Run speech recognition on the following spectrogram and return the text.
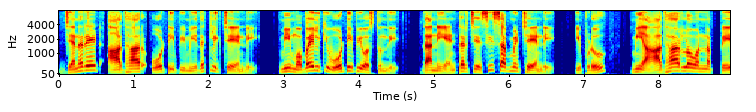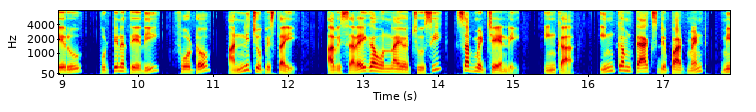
జనరేట్ ఆధార్ ఓటీపీ మీద క్లిక్ చేయండి. మీ మొబైల్కి ఓటీపీ వస్తుంది. దాన్ని ఎంటర్ చేసి సబ్మిట్ చేయండి. ఇప్పుడు మీ ఆధార్లో ఉన్న పేరు పుట్టిన తేదీ ఫోటో అన్ని చూపిస్తాయి. అవి సరైగా ఉన్నాయో చూసి సబ్మిట్ చేయండి. ఇంకా ఇన్కమ్ ట్యాక్స్ డిపార్ట్మెంట్ మీ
